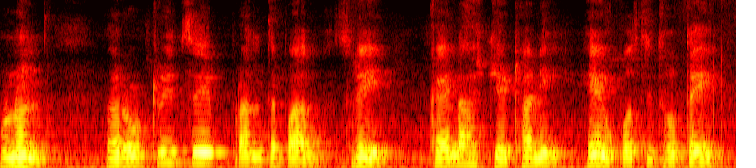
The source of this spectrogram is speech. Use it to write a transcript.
म्हणून रोटरीचे प्रांतपाल श्री कैलास जेठानी हे उपस्थित होते.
